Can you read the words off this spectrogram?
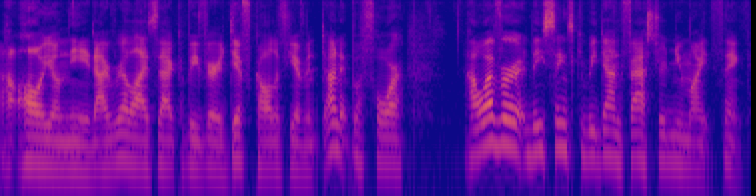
uh, all you'll need. I realize that could be very difficult if you haven't done it before. However, these things can be done faster than you might think.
